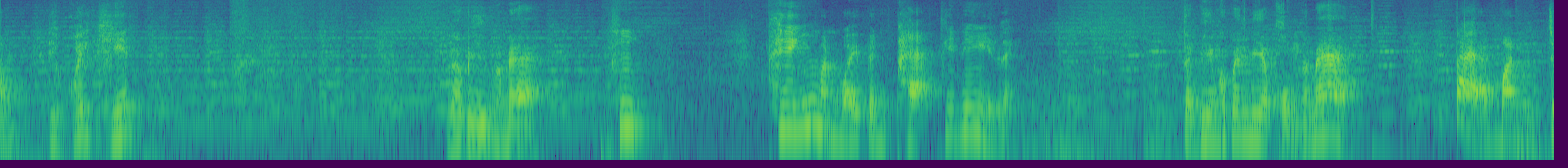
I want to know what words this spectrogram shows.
น เดี๋ยวค่อยคิด แล้วบีมล่ะแม่ ทิ้งมันไว้เป็นแพะที่นี่แหละ แต่บีมก็เป็นเมียผมนะแม่ แต่มันจ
